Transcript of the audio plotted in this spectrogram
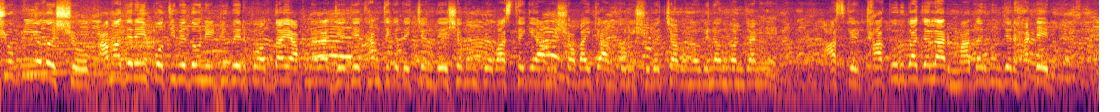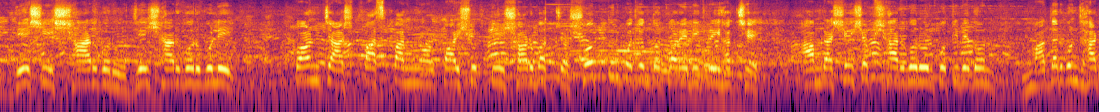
সুপ্রিয় দর্শক, আমাদের এই প্রতিবেদন ইউটিউবের পর্দায় আপনারা যে যেখান থেকে দেখছেন, দেশ এবং প্রবাস থেকে আমি সবাইকে আন্তরিক শুভেচ্ছা এবং অভিনন্দন জানিয়ে আজকের ঠাকুরগাঁ জেলার মাদারগঞ্জের হাটের দেশি সার গরু যেই সার গরুগুলি পঞ্চাশ, পাঁচপান্ন, পঁয়ষট্টি, সর্বোচ্চ সত্তর পর্যন্ত করে বিক্রি হচ্ছে আমরা সেই সব সার গরুর প্রতিবেদন মাদারগঞ্জ হাট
